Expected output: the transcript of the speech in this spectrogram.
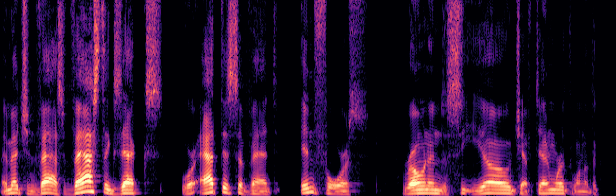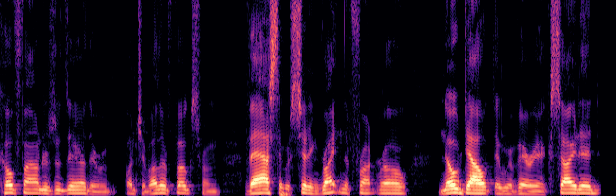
I mentioned VAST. VAST execs were at this event in force. Ronan, the CEO, Jeff Denworth, one of the co-founders was there. There were a bunch of other folks from VAST that were sitting right in the front row. No doubt they were very excited.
